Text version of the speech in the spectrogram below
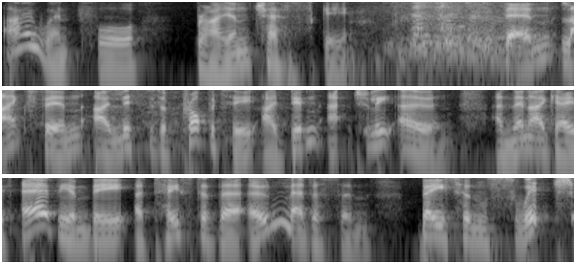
I went for Brian Chesky. Then, like Finn, I listed a property I didn't actually own. And then I gave Airbnb a taste of their own medicine bait and switch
